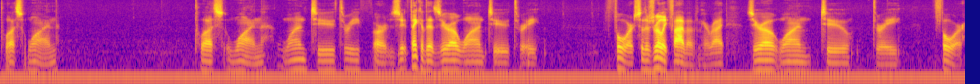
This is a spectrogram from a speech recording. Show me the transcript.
plus 1 plus 1. 1, 2, 3, or think of this 0, 1, 2, 3, 4. So there's really five of them here, right? 0, 1, 2, 3, 4.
